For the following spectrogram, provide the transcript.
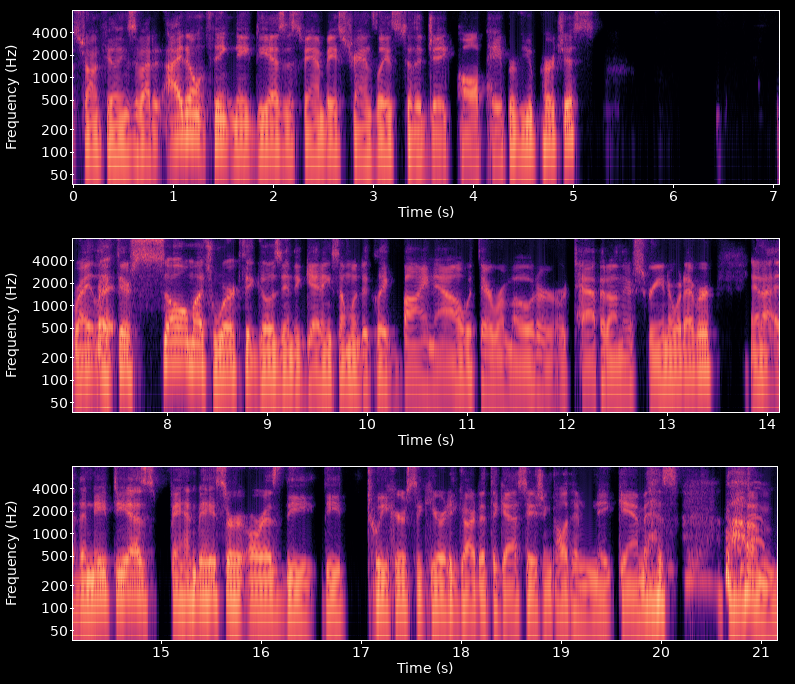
strong feelings about it. I don't think Nate Diaz's fan base translates to the Jake Paul pay per view purchase. Right? Like there's so much work that goes into getting someone to click buy now with their remote or, or tap it on their screen or whatever. And I, the Nate Diaz fan base, or or as the the tweaker security guard at the gas station called him Nate Gammis. Um,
